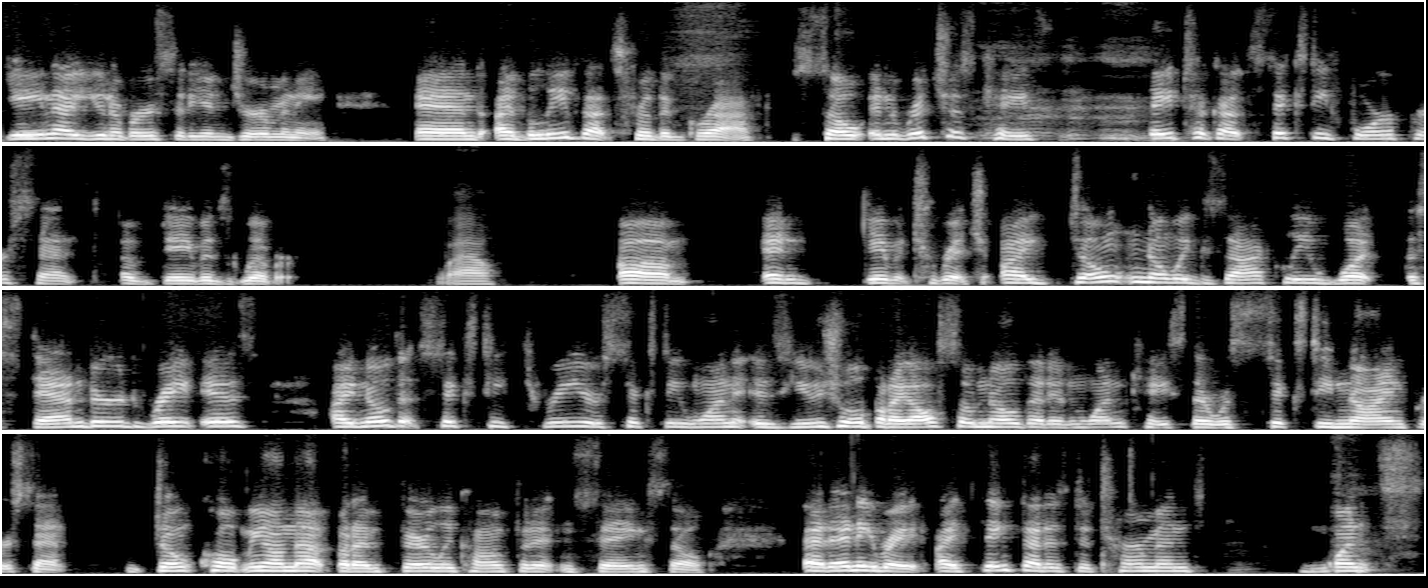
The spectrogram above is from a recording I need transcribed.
jena university in germany and I believe that's for the graft. So in Rich's case, they took out 64% of David's liver. Wow. Um, and gave it to Rich. I don't know exactly what the standard rate is. I know that 63 or 61 is usual, but I also know that in one case there was 69%. Don't quote me on that, but I'm fairly confident in saying so. At any rate, I think that is determined once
